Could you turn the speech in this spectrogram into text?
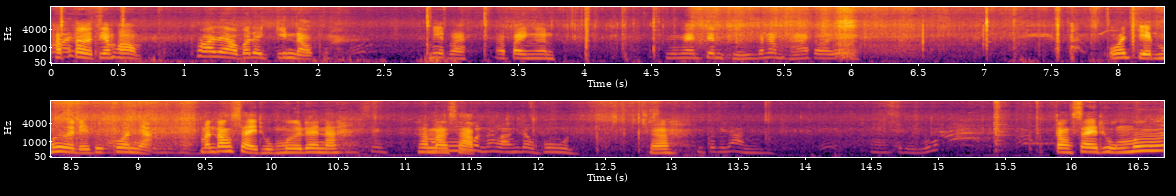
คัตเตอร์เตรียมพร้อมพ่อแล้วไม่ได้กินดอกมีดมาเอาไปเงินมันแมนจนถึงไปนำหาไปเลยโอ้ยเจ็บมือเดี๋ยวทุกคนเนี่ย มันต้องใส่ถุงมือด้วยนะ ถ้ามาสับพูดข้างหลังเจ้าพูดเหรอขี่จักรยานนี่ต้องใส่ถุงมือ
